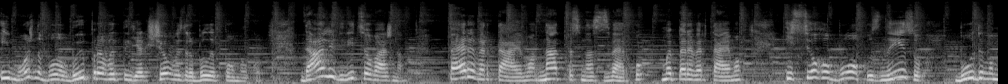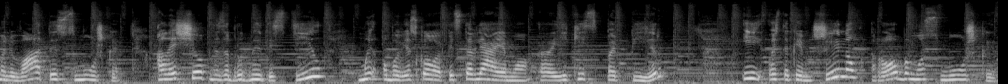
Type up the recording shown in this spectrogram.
і можна було виправити, якщо ви зробили помилку. Далі дивіться уважно. Перевертаємо, надпис у нас зверху, ми перевертаємо, і з цього боку знизу будемо малювати смужки. Але щоб не забруднити стіл, ми обов'язково підставляємо е, якийсь папір і ось таким чином робимо смужки.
